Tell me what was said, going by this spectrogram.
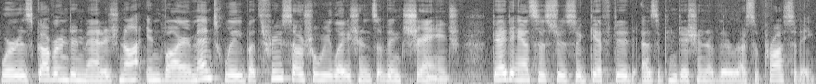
where it is governed and managed not environmentally but through social relations of exchange. Dead ancestors are gifted as a condition of their reciprocity,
